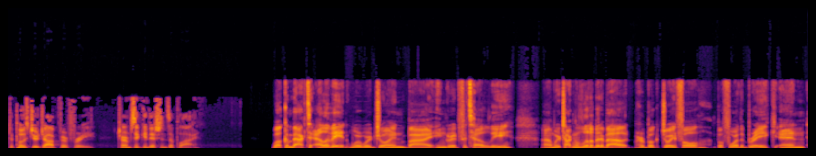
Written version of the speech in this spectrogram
to post your job for free. Terms and conditions apply. Welcome back to Elevate, where we're joined by Ingrid Fetell Lee. Um, we were talking a little bit about her book Joyful before the break, and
